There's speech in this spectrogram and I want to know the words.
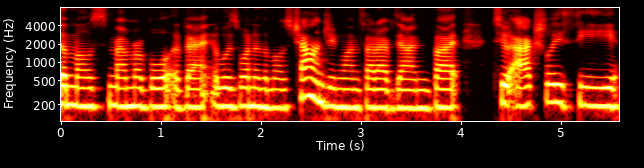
the most memorable event. It was one of the most challenging ones that I've done, but to actually see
